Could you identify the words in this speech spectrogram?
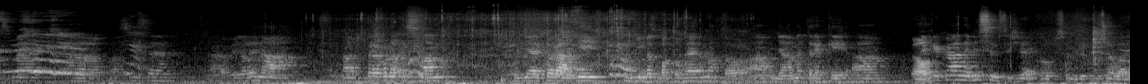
jsme uh, vlastně se uh, vydali na, na výpravu na Island. Hodně jako rádi chodíme s batohem a to a děláme treky a Jo. tak jako já nemyslím si, že jako jsem vyhořelej,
